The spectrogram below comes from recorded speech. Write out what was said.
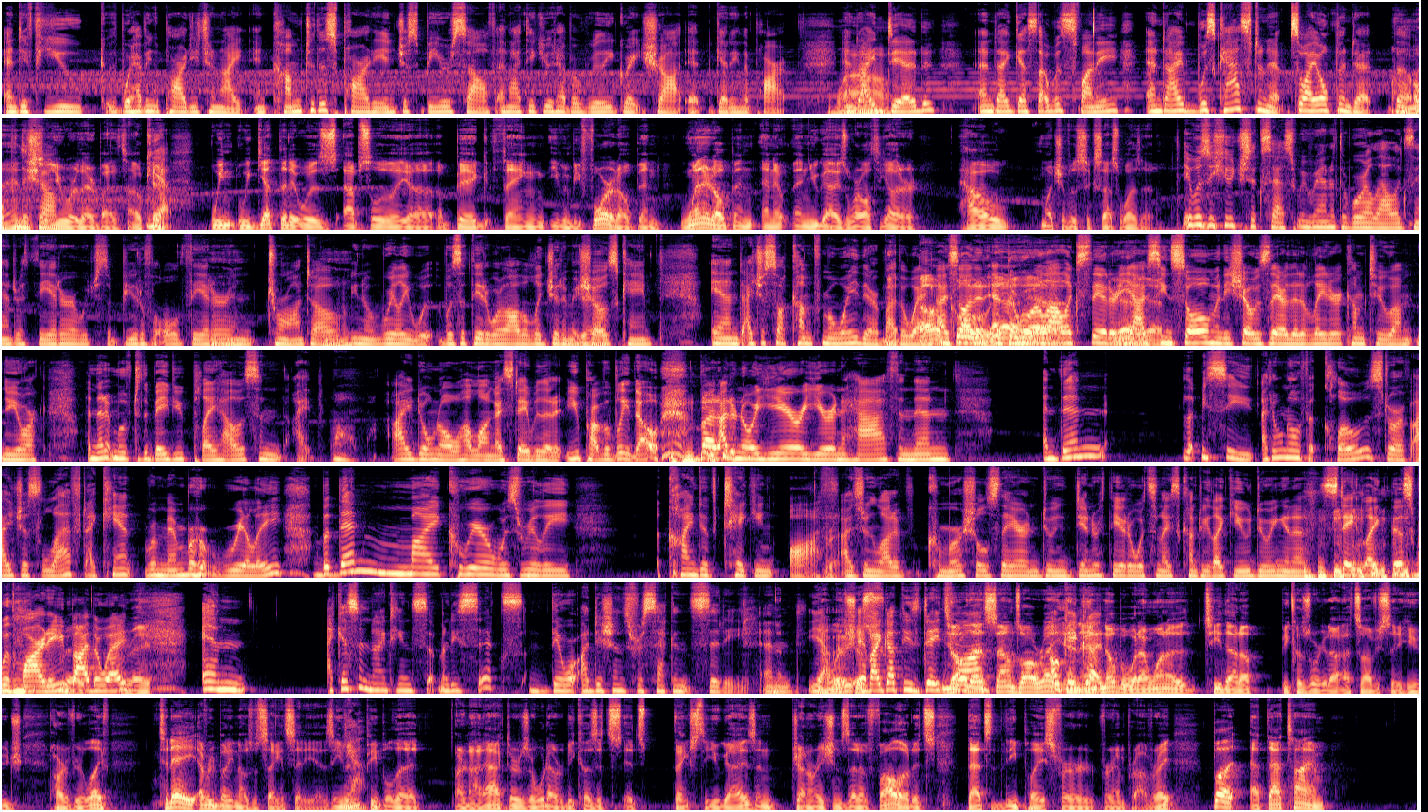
And if you were having a party tonight and come to this party and just be yourself, and I think you'd have a really great shot at getting the part. Wow. And I did. And I guess I was funny and I was cast in it. So I opened it, the, opened the show. So you were there by the time. Okay. Yeah. We, we get that it was absolutely a, a big thing even before it opened. When it opened and it, and you guys were all together, how much of a success was it? It was a huge success. We ran at the Royal Alexandra Theatre, which is a beautiful old theater Mm-hmm. in Toronto. You know, really w- was a theater where all the legitimate Yeah. shows came. And I just saw Come From Away there, by Yeah. the way. Oh, I saw it cool. at the Royal yeah. Alex Theatre. Yeah, Yeah, I've seen so many shows there that have later come to um, New York. And then it moved to the Bayview Playhouse, and I, oh, I don't know how long I stayed with it. You probably know, but I don't know, a year, a year and a half. And then, and then let me see. I don't know if it closed or if I just left. I can't remember really. But then my career was really kind of taking off. I was doing a lot of commercials there and doing dinner theater. What's a nice country like you doing in a state like this with Marty, by the way. right. And I guess in 1976, there were auditions for Second City. And yeah, now let's if I got these dates No, wrong. that sounds all right. Okay, and, good. And, no, but what I want to tee that up because we're gonna. That's obviously a huge part of your life. Today, everybody knows what Second City is, even Yeah. people that are not actors or whatever, because it's it's thanks to you guys and generations that have followed. It's that's the place for for improv, right? But at that time,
